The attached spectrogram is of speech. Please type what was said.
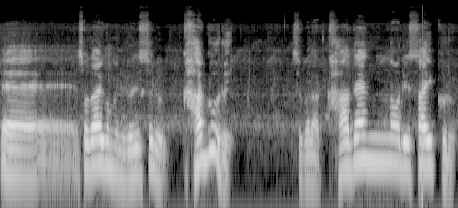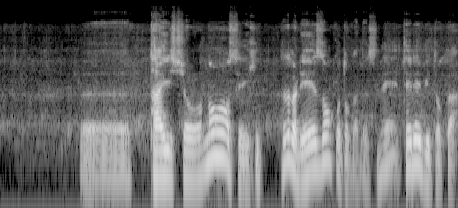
えー、粗大ごみに類する家具類、それから家電のリサイクル、えー、対象の製品、例えば冷蔵庫とかですね、テレビとか、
